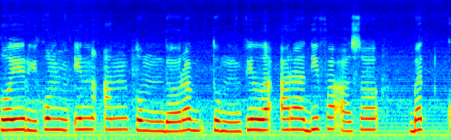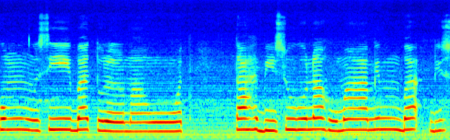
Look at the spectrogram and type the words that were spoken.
ghairikum min in antum darabtum fil ardi fa asabatkum musibatul maut. Tahbisunahuma min ba'dis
